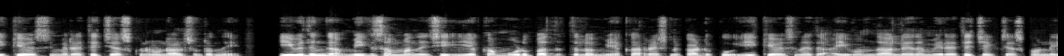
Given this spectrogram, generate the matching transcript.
ఈ కేవైసీ మీరు అయితే చేసుకుని ఉండాల్సి ఉంటుంది. ఈ విధంగా మీకు సంబంధించి ఈ యొక్క మూడు పద్ధతుల్లో మీ యొక్క రేషన్ కార్డుకు ఈ కేవైసీ అనేది అయి ఉందా లేదా మీరైతే చెక్ చేసుకోండి.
